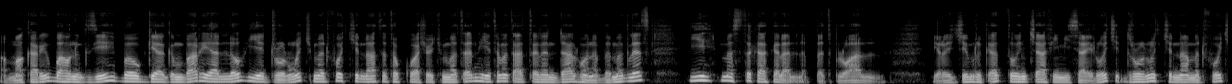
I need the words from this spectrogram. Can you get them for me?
አማካሪው በአሁኑ ጊዜ በውጊያ ግንባር ያለው የድሮኖች መድፎችና ተተኳሾች መጠን የተመጣጠነ እንዳልሆነ በመግለጽ ይህ መስተካከል አለበት ብለዋል። የረዥም ርቀት ተወንጫፊ ሚሳይሎች፣ ድሮኖችና መድፎች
